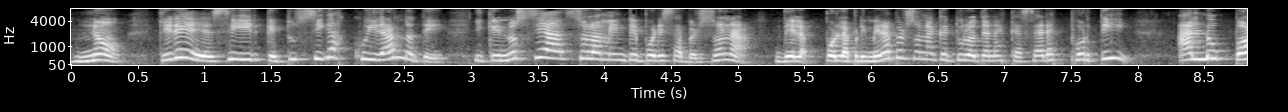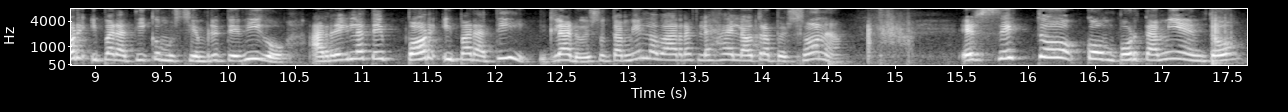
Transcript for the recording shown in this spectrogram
No. Quiere decir que tú sigas cuidándote y que no sea solamente por esa persona. De por la primera persona que tú lo tienes que hacer es por ti. Hazlo por y para ti, como siempre te digo. Arréglate por y para ti. Y claro, eso también lo va a reflejar en la otra persona. El sexto comportamiento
